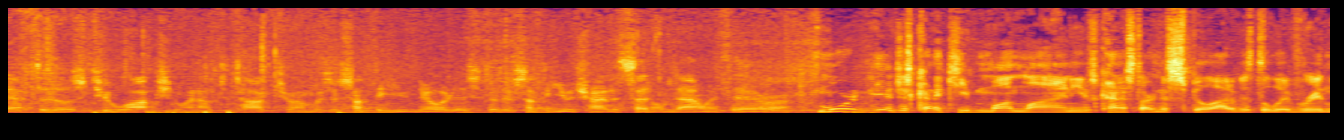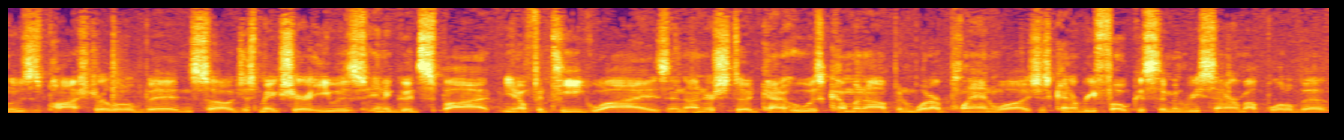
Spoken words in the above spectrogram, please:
after those two walks, you went out to talk to him. Was there something you noticed, or there something you were trying to settle him down with there? Or More, yeah, just kind of keep him on line. He was kind of starting to spill out of his delivery and lose his posture a little bit, and so just make sure he was in a good spot, you know, fatigue-wise, and understood kind of who was coming up and what our plan was. Just kind of refocus him and recenter him up a little bit.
